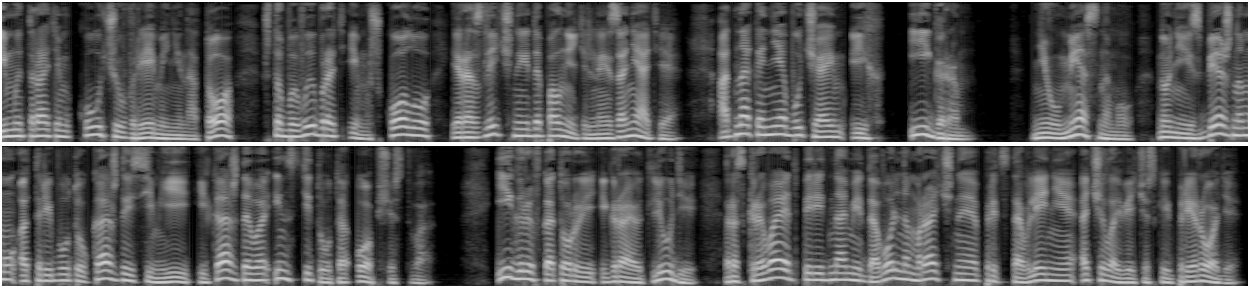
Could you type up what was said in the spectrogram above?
и мы тратим кучу времени на то, чтобы выбрать им школу и различные дополнительные занятия, однако не обучаем их играм. Неуместному, но неизбежному атрибуту каждой семьи и каждого института общества. Игры, в которые играют люди, раскрывают перед нами довольно мрачное представление о человеческой природе.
